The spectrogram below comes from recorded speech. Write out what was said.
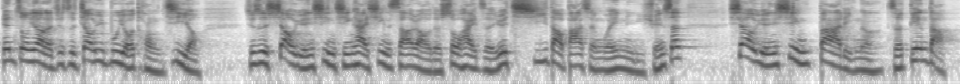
更重要的就是教育部有统计哦，就是校园性侵害、性骚扰的受害者约七到八成为女学生，校园性霸凌呢则颠倒，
